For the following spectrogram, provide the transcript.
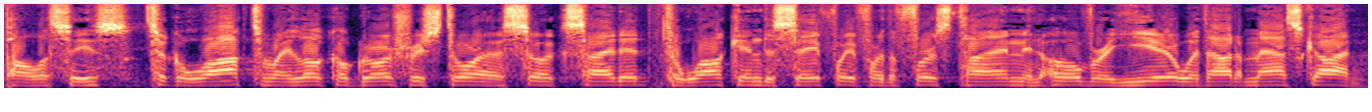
policies. Took a walk to my local grocery store. I was so excited to walk into Safeway for the first time in over a year without a mask on.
